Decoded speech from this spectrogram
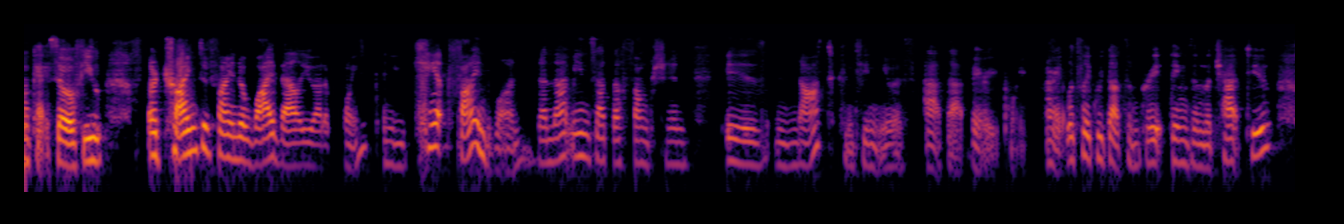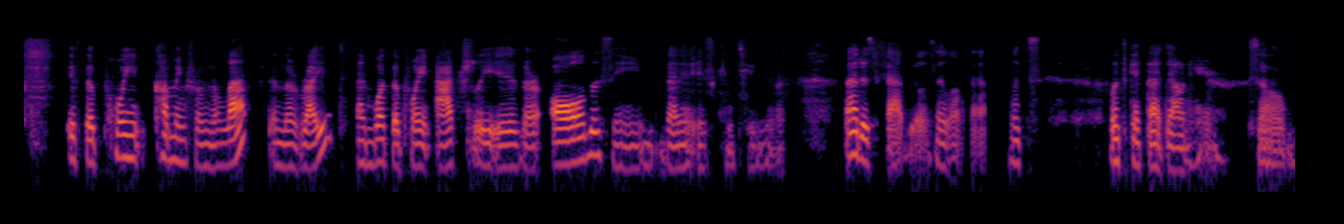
Okay, so if you are trying to find a y value at a point and you can't find one, then that means that the function is not continuous at that very point. All right, looks like we got some great things in the chat too. If the point coming from the left and the right and what the point actually is are all the same, then it is continuous. That is fabulous. I love that. Let's let's get that down here. So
